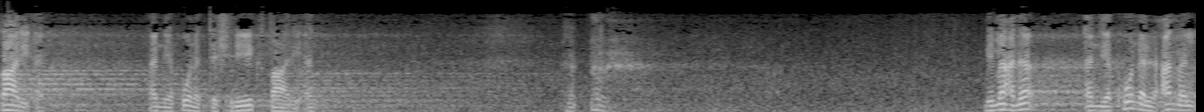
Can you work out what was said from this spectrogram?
طارئا. أن يكون التشريك طارئا. بمعنى أن يكون العمل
